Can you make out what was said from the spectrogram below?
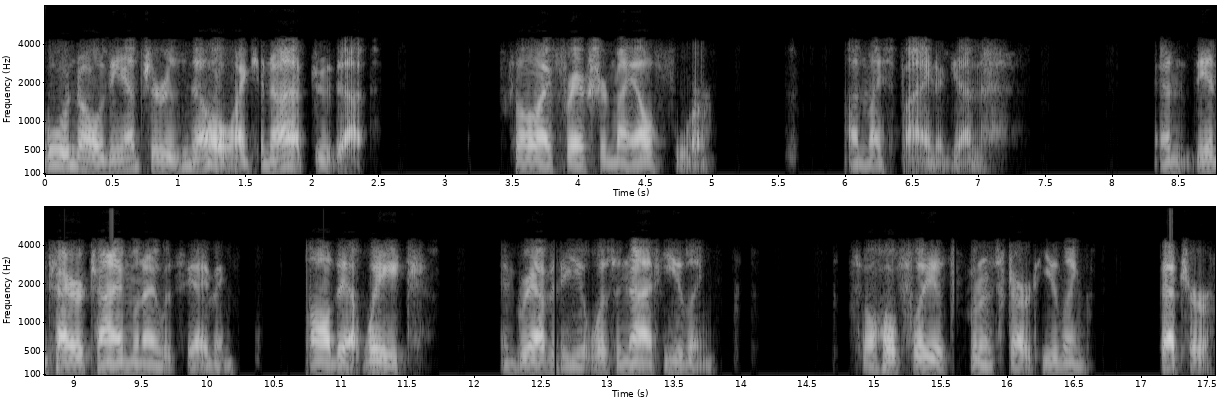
Oh, no, the answer is no, I cannot do that. So I fractured my L4 on my spine again. And the entire time when I was having all that weight and gravity, it was not healing. So hopefully it's going to start healing better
